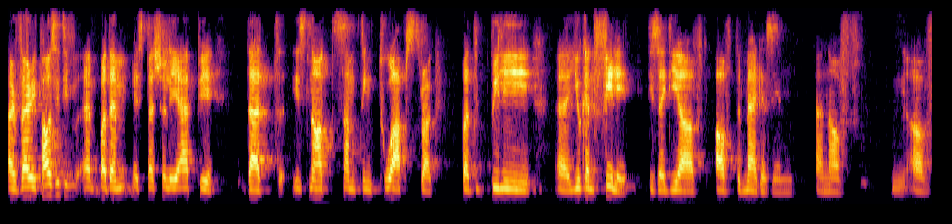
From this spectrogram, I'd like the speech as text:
are very positive uh, but i'm especially happy that it's not something too abstract but really uh, you can feel it this idea of of the magazine and of of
